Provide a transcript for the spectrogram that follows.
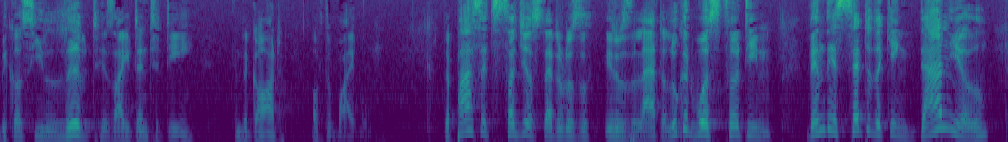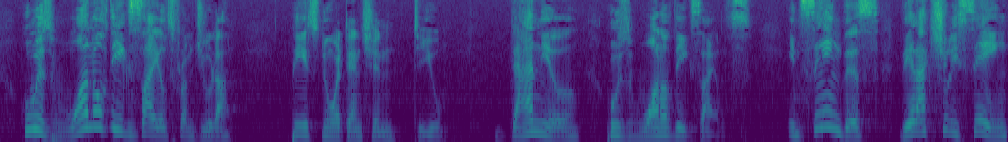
because he lived his identity in the God of the Bible? The passage suggests that it was, it was the latter. Look at verse 13. Then they said to the king, Daniel, who is one of the exiles from Judah, pays no attention to you. Daniel, who's one of the exiles. In saying this, they're actually saying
